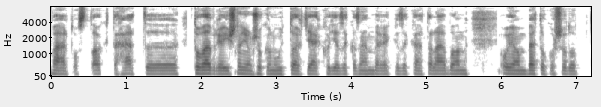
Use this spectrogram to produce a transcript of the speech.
változtak, tehát továbbra is nagyon sokan úgy tartják, hogy ezek az emberek, ezek általában olyan betokosodott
